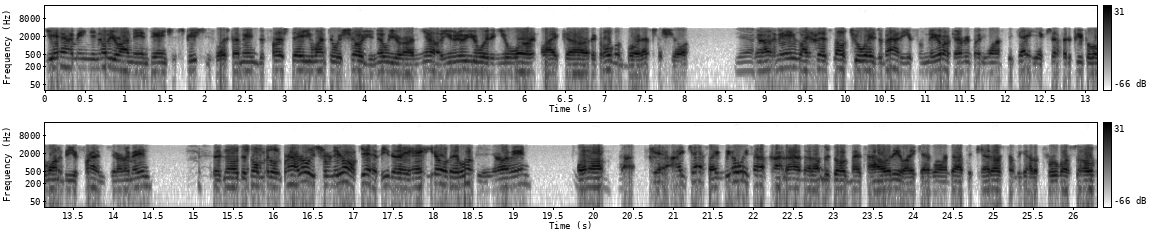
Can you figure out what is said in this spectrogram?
Yeah, I mean, you know, you're on the endangered species list. I mean, the first day you went to a show, you knew you were on. You know, you knew you would. You weren't like uh, the Golden Boy. That's for sure. Yeah. You know what I mean? Like, there's no two ways about it. You're from New York. Everybody wants to get you, except for the people who want to be your friends. You know what I mean? There's no, there's no middle ground. Oh, he's from New York. Yeah, either they hate you or they love you. You know what I mean? But uh, yeah, I guess like we always have kind of had that underdog mentality. Like everyone's out to get us, and we got to prove ourselves.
